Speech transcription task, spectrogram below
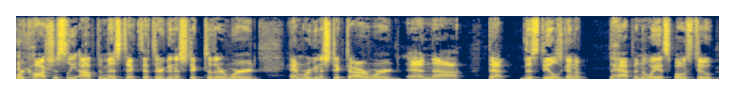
we're cautiously optimistic that they're going to stick to their word, and we're going to stick to our word, and uh, that this deal is going to happen the way it's supposed to.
